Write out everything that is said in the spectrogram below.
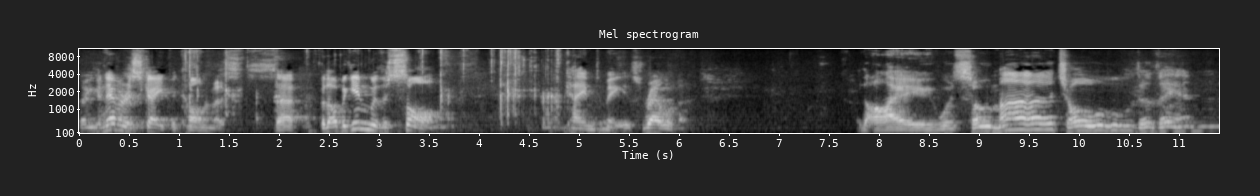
You can never escape economists. Uh, but I'll begin with a song that came to me. It's relevant. I was so much older then,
